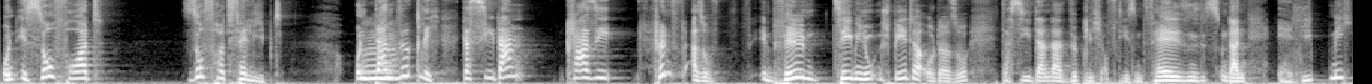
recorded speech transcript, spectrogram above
und ist sofort, sofort verliebt. Und dann wirklich, dass sie dann quasi fünf, also im Film zehn Minuten später oder so, dass sie dann da wirklich auf diesem Felsen sitzt und dann, er liebt mich,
